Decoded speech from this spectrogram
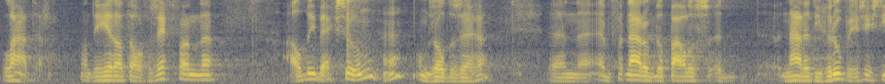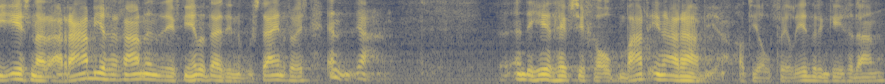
Later. Want de Heer had al gezegd van, uh, I'll be back soon, hè, om zo te zeggen. En, uh, ook dat Paulus, nadat hij geroepen is, is hij eerst naar Arabië gegaan en daar heeft hij de hele tijd in de woestijn geweest. En ja, en de Heer heeft zich geopenbaard in Arabië. Had hij al veel eerder een keer gedaan.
